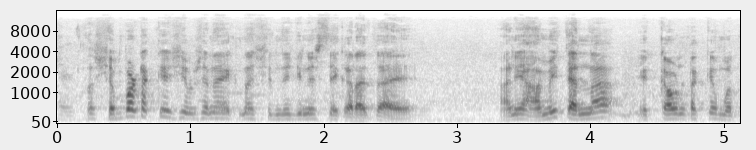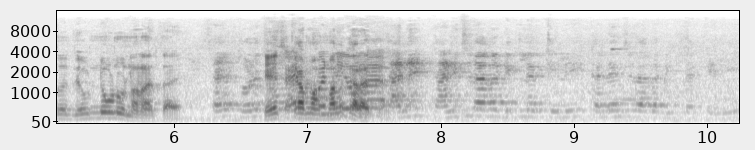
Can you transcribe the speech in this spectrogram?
काही? तर शंभर टक्के शिवसेना एकनाथ शिंदेजीनेच ते करायचं आहे. आणि आम्ही त्यांना एक्कावन्न टक्के मतं देऊन निवडून आणायचं आहे. हेच काम आम्हाला करायचं आहे. ठाणे ठाणेची जागा डिक्लेअर केली कल्याणची जागा डिक्लेअर केली.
